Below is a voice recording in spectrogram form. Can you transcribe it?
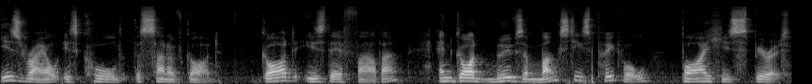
Israel is called the Son of God. God is their Father, and God moves amongst His people by His Spirit.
